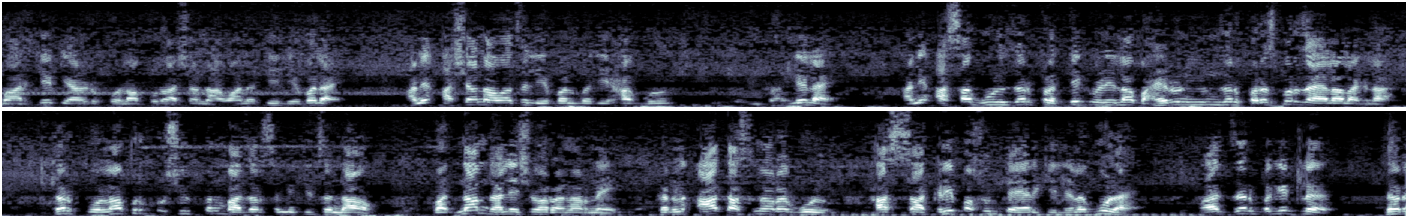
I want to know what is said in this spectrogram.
मार्केट यार्ड कोल्हापूर अशा नावानं ते लेबल आहे. आणि अशा नावाचं लेबलमध्ये हा गुळ भरलेला आहे. आणि असा गुळ जर प्रत्येक वेळेला बाहेरून येऊन जर परस्पर जायला लागला तर कोल्हापूर कृषी उत्पन्न बाजार समितीचं नाव बदनाम झाल्याशिवाय राहणार नाही. कारण आत असणारा गुळ हा साखरेपासून तयार केलेला गुळ आहे. आज जर बघितलं तर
